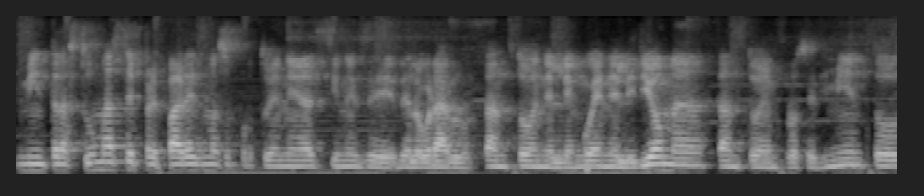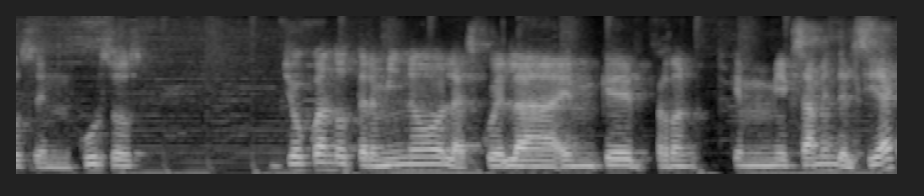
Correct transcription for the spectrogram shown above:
mientras tú más te prepares, más oportunidades tienes de, lograrlo, tanto en el lengua, en el idioma, tanto en procedimientos, en cursos yo cuando termino la escuela, en que, perdón, que mi examen del CIAC,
